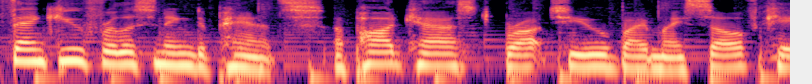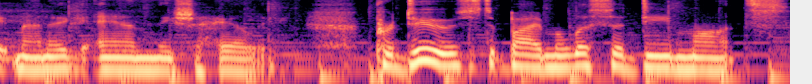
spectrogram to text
Thank you for listening to Pants, a podcast brought to you by myself, Kate Moennig, and Leisha Hailey. Produced by Melissa D. Montz.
